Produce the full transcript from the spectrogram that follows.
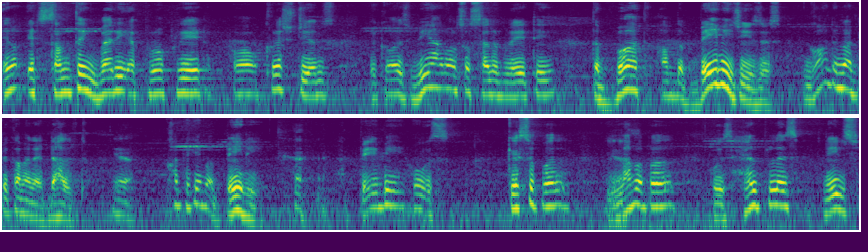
you know, it's something very appropriate for Christians because we are also celebrating the birth of the baby Jesus. God did not become an adult. Yeah. God became a baby. a baby who is kissable, lovable, who is helpless, needs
